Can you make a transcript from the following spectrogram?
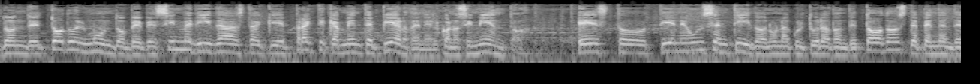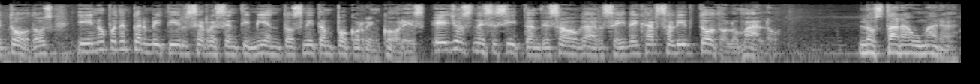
donde todo el mundo bebe sin medida hasta que prácticamente pierden el conocimiento. Esto tiene un sentido en una cultura donde todos dependen de todos y no pueden permitirse resentimientos ni tampoco rencores. Ellos necesitan desahogarse y dejar salir todo lo malo. Los Tarahumara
